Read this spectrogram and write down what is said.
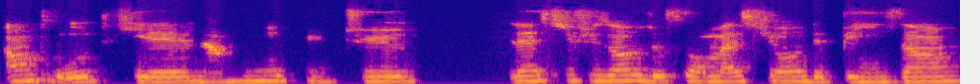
entre autres qui est la monoculture, l'insuffisance de formation des paysans,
